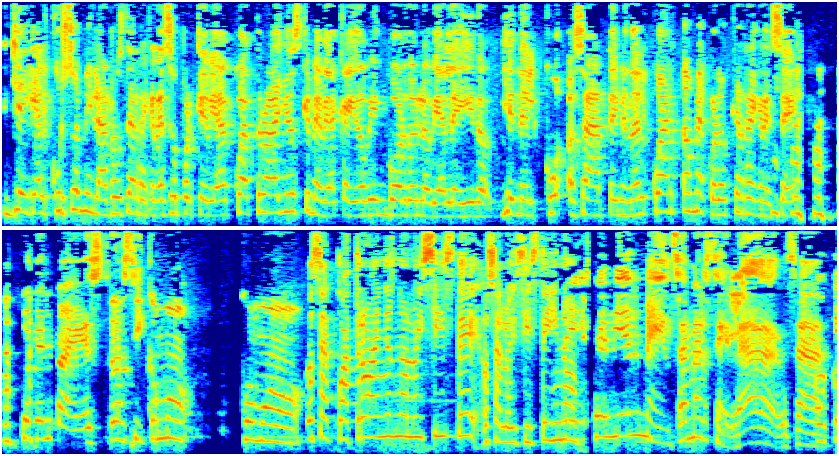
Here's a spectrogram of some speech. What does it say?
llegué al curso de milagros de regreso porque había cuatro años que me había caído bien gordo y lo había leído. Y en el, o sea, terminó el cuarto, me acuerdo que regresé con el maestro, así como, como. O sea, cuatro años no lo hiciste, o sea, lo hiciste y no. Me hice bien mensa, Marcela, o sea. Ok,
